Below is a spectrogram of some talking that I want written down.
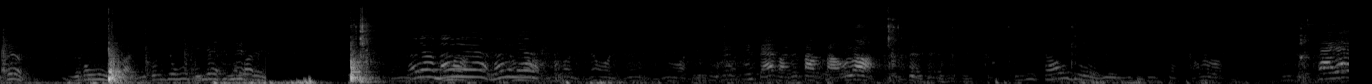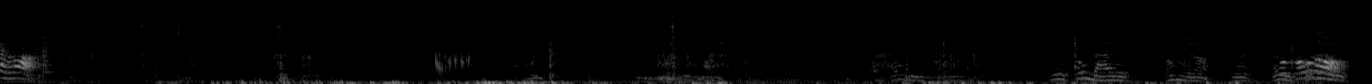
这，一公五吧，一公就五，这边是没事。来了，慢慢，慢慢点。没办法，都达不到了。高点，看见是吧？有抽难的，抽没了，嗯，我高了。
